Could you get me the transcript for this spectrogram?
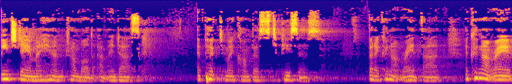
Each day, my hand trembled at my desk. I picked my compass to pieces. But I could not write that. I could not write,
